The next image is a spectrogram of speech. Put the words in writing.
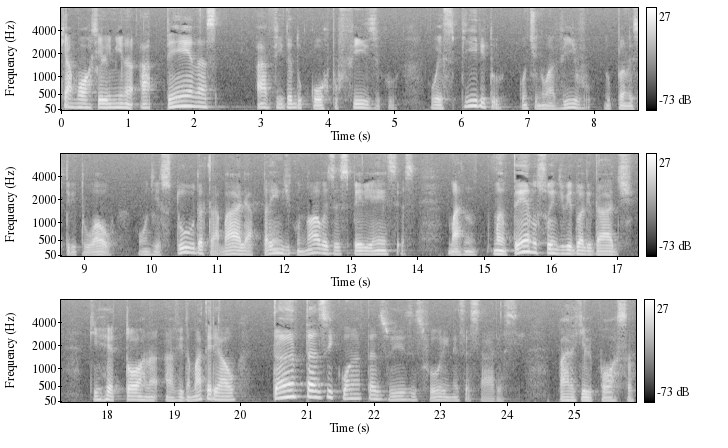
que a morte elimina apenas a vida do corpo físico. O espírito continua vivo no plano espiritual onde estuda, trabalha, aprende com novas experiências, mas mantendo sua individualidade, que retorna à vida material tantas e quantas vezes forem necessárias, para que ele possa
